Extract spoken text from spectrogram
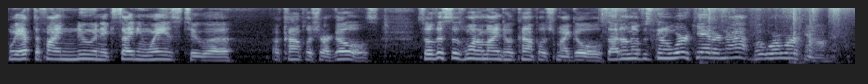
we have to find new and exciting ways to uh, accomplish our goals. So this is one of mine to accomplish my goals. I don't know if it's going to work yet or not, but we're working on it.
